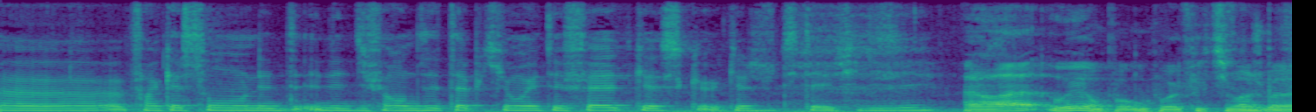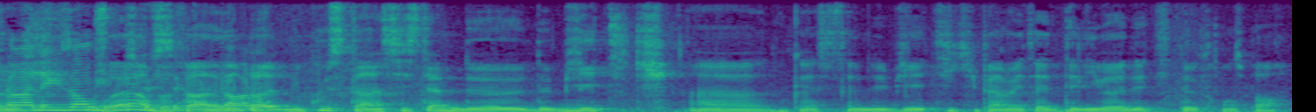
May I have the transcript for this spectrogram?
euh, enfin quelles sont les, les différentes étapes qui ont été faites, qu'est-ce que, quels outils tu as utilisés? Alors là, oui, on peut, on peut effectivement. On je peut faire un exemple, je Ouais, on peut faire un exemple. Du coup, c'était un système de, de. Euh, donc un système de biéthique qui permettait de délivrer des titres de transport.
